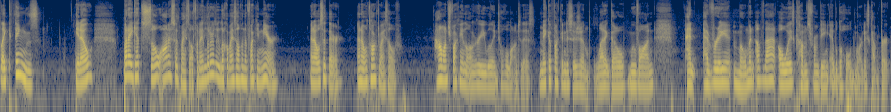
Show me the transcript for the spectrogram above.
like things, you know? But I get so honest with myself and I literally look at myself in the fucking mirror and I will sit there and I will talk to myself. How much fucking longer are you willing to hold on to this? Make a fucking decision, let it go, move on. And every moment of that always comes from being able to hold more discomfort.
